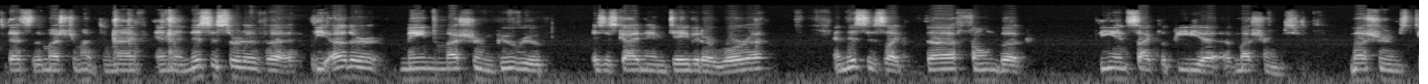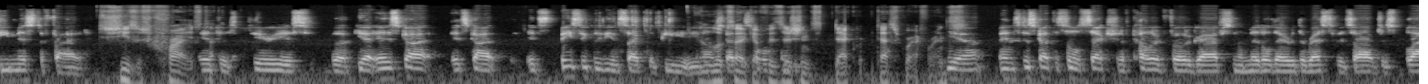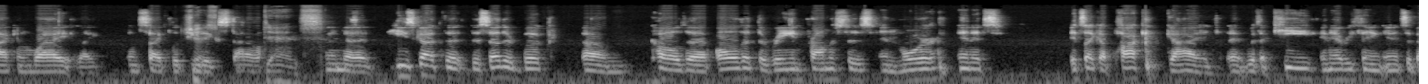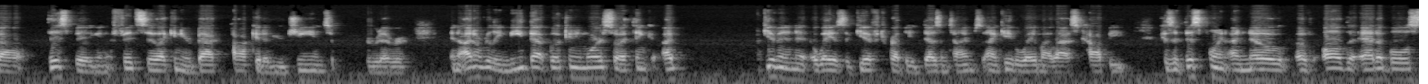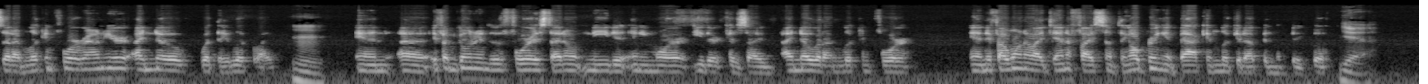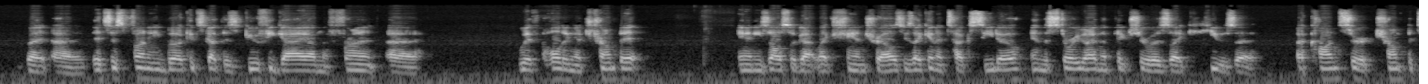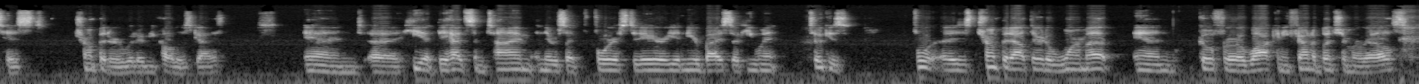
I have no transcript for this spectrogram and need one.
that's the mushroom hunting knife. And then this is sort of uh, the other main mushroom guru is this guy named David Arora, and this is like the phone book, the encyclopedia of mushrooms. Mushrooms demystified. Jesus Christ. It's a serious book. Yeah, it's got it's got it's basically the encyclopedia. You It know, It's looks like a physician's deck, desk reference. Yeah, and it's just got this little section of colored photographs in the middle there. The rest of it's all just black and white, like encyclopedic Just style. Dense. And uh, he's got the this other book um, called uh, "All That the Rain Promises and More," and it's it's like a pocket guide uh, with a key and everything, and it's about this big, and it fits uh, like in your back pocket of your jeans or whatever. And I don't really need that book anymore, so I think I've given it away as a gift probably a dozen times. I gave away my last copy because at this point I know of all the edibles that I'm looking for around here. I know what they look like Hmm. And uh, if I'm going into the forest, I don't need it anymore either because I, I know what I'm looking for. And if I want to identify something, I'll bring it back and look it up in the big book. Yeah. But uh, it's this funny book. It's got this goofy guy on the front uh, with holding a trumpet, and he's also got like chanterelles. He's like in a tuxedo, and the story behind the picture was like he was a, a concert trumpetist, trumpeter, whatever you call those guys and uh, he had they had some time and there was like forested area nearby so he went took his for uh, his trumpet out there to warm up and go for a walk and he found a bunch of morels.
